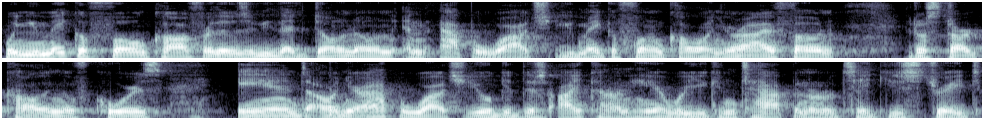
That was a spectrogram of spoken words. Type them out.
when you make a phone call, for those of you that don't own an Apple Watch, you make a phone call on your iPhone, it'll start calling, of course, and on your Apple Watch, you'll get this icon here where you can tap and it'll take you straight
